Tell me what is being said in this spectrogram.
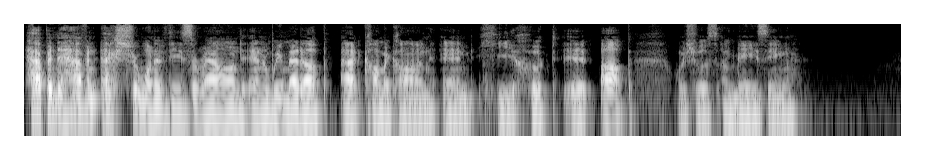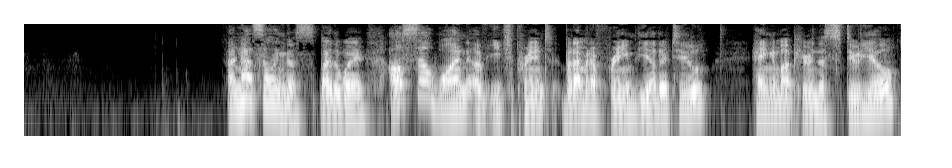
happened to have an extra one of these around and we met up at Comic-Con and he hooked it up, which was amazing. I'm not selling this, by the way. I'll sell one of each print, but I'm going to frame the other two, hang them up here in the studio,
